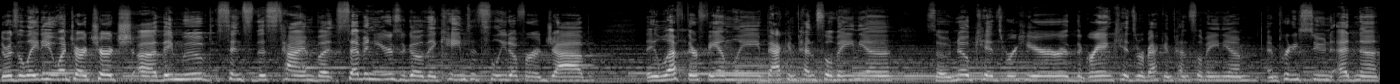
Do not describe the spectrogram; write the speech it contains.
There was a lady who went to our church. Uh, they moved since this time, but seven years ago, they came to Toledo for a job. They left their family back in Pennsylvania. So, no kids were here. The grandkids were back in Pennsylvania. And pretty soon, Edna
